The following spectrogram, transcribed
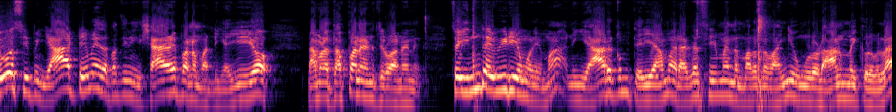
யோசிப்பீங்க. யார்ட்டையுமே இதை பற்றி நீங்கள் ஷேரே பண்ண மாட்டீங்க. ஐயோ நம்மளை தப்பாக நினச்சிருவானேன்னு. ஸோ இந்த வீடியோ மூலயமா நீங்கள் யாருக்கும் தெரியாமல் ரகசியமாக இந்த மருந்தை வாங்கி உங்களோட ஆண்மை குழுவில்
